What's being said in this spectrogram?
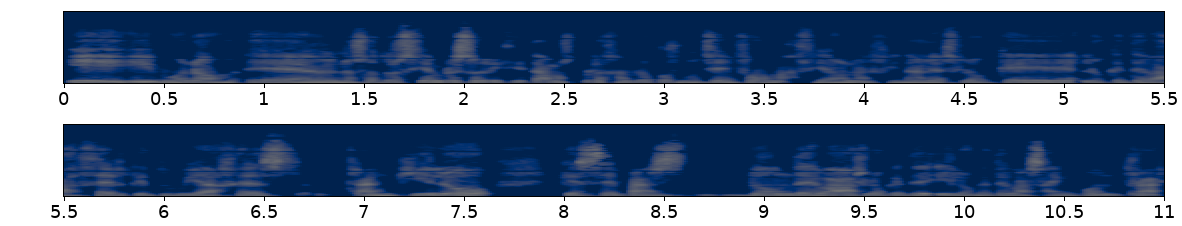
Y bueno, eh, nosotros siempre solicitamos, por ejemplo, pues mucha información. Al final es lo que, lo que te va a hacer que tu viaje es tranquilo, que sepas dónde vas lo que te, y lo que te vas a encontrar.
